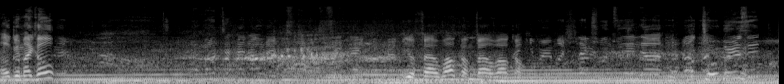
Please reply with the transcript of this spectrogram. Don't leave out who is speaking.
Speaker 1: All good, Michael? You're fair welcome, fair welcome.
Speaker 2: Thank you very much. Next one's in uh, October, is it?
